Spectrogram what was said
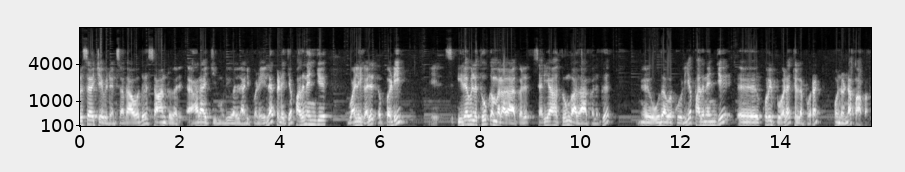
ரிசர்ச் எவிடன்ஸ் அதாவது சான்றுகள் ஆராய்ச்சி முடிவுகள் அடிப்படையில் கிடைச்ச பதினஞ்சு வழிகள் எப்படி இரவில் தூக்கம் வராத ஆக்கள் சரியாக தூங்காத ஆட்களுக்கு உதவக்கூடிய பதினஞ்சு குறிப்புகளை சொல்ல போகிறேன் ஒன்று ஒன்றா பார்ப்பேன்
